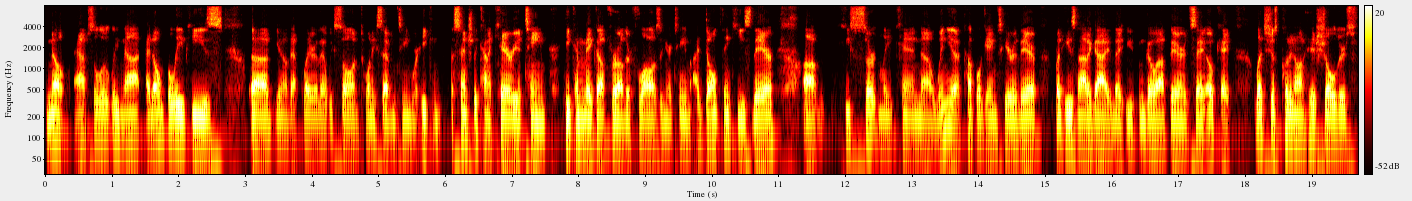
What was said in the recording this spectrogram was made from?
No, absolutely not. I don't believe he's uh, you know, that player that we saw in 2017 where he can essentially kind of carry a team. He can make up for other flaws in your team. I don't think he's there. Um, he certainly can uh, win you a couple games here or there, but he's not a guy that you can go out there and say, okay, let's just put it on his shoulders.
